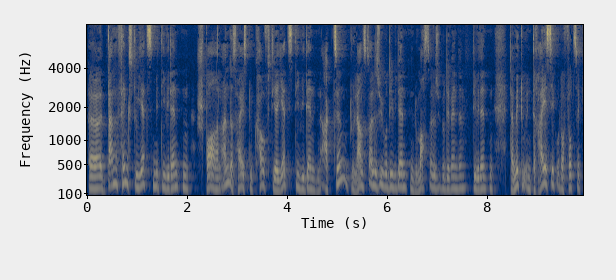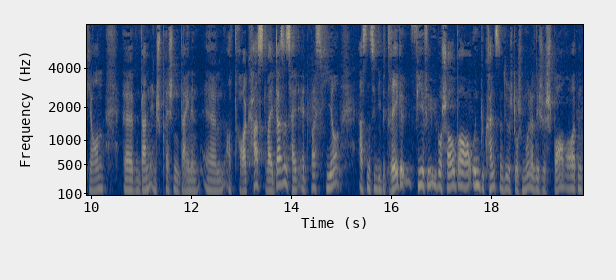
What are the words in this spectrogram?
Äh, dann fängst du jetzt mit Dividendensparen an. Das heißt, du kaufst dir jetzt Dividendenaktien, du lernst alles über Dividenden, du machst alles über Dividenden, damit du in 30 oder 40 Jahren äh, dann entsprechend deinen ähm, Ertrag hast, weil das ist halt etwas hier, Erstens sind die Beträge viel, viel überschaubarer und du kannst natürlich durch monatliche Sparraten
